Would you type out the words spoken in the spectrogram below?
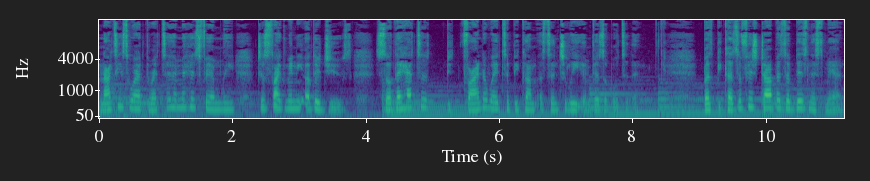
Nazis were a threat to him and his family, just like many other Jews, so they had to be- find a way to become essentially invisible to them but because of his job as a businessman,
